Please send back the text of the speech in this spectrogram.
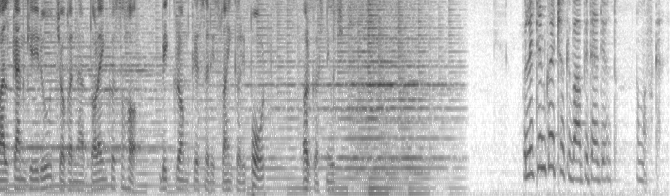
ମାଲକାନଗିରିରୁ ଜଗନ୍ନାଥ ଦଳାଇଙ୍କ ସହ ବିକ୍ରମ କେଶରୀ ସ୍ୱାଇଁଙ୍କ ରିପୋର୍ଟ ଅର୍ଗସ୍ ନ୍ୟୁଜ୍। ବୁଲେଟିନ୍କୁ ଏଠି ରଖିବା ବିଦାୟ ଦିଅନ୍ତୁ। ନମସ୍କାର।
